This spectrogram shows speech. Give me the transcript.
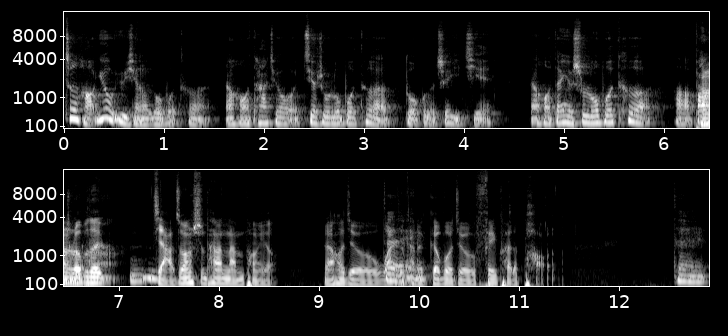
正好又遇见了罗伯特，然后他就借助罗伯特躲过了这一劫。然后等于是罗伯特啊帮助他，假装是他男朋友，然后就挽着他的胳膊就飞快的跑了。对，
